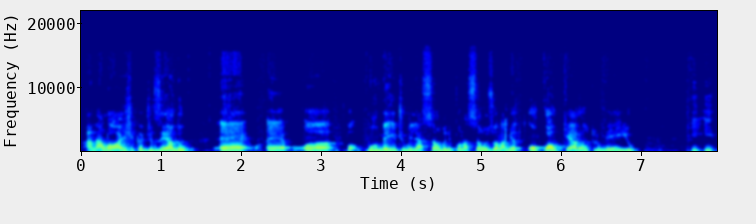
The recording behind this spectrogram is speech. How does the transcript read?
analógica, dizendo é, é, uh, por meio de humilhação, manipulação, isolamento ou qualquer outro meio. E, e,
